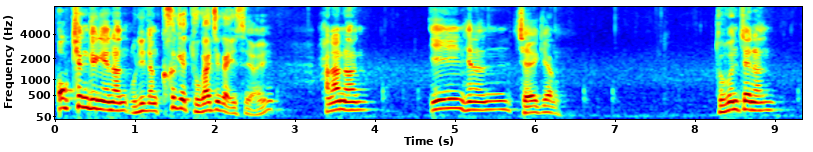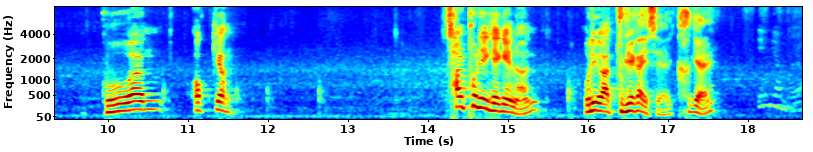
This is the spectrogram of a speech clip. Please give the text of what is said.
옥형경에는 우리는 크게 두 가지가 있어요. 하나는 인현재경 두 번째는 구원 옥경. 살풀이 경에는 우리가 두 개가 있어요. 크게. 인연 뭐요?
